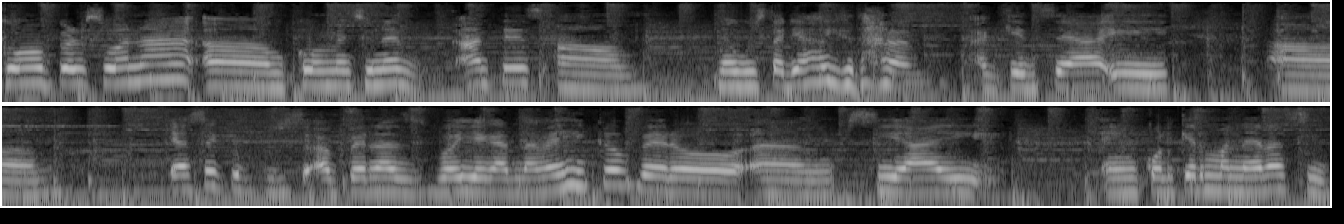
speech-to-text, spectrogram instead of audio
Como persona, ah, como mencioné antes, me gustaría ayudar a, quien sea y ya sé que pues apenas voy llegando a México, pero si hay en cualquier manera, si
